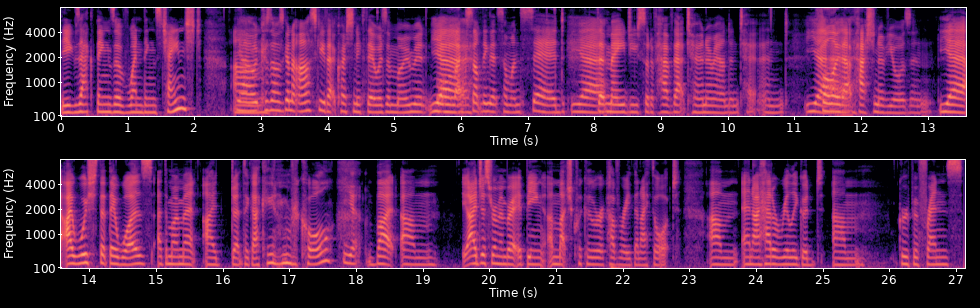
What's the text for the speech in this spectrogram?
the exact things of when things changed. Yeah, because um, I was going to ask you that question if there was a moment yeah. or like something that someone said yeah. that made you sort of have that turnaround and te- and yeah. follow that passion of yours and Yeah, I wish that there was at the moment. I don't think I can recall. Yeah. But um I just remember it being a much quicker recovery than I thought. Um, and I had a really good um, group of friends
